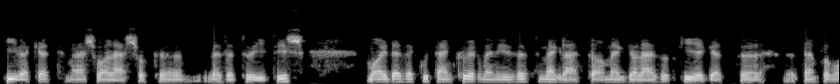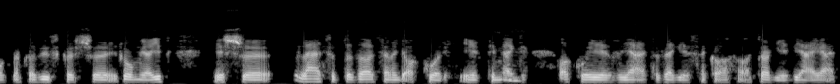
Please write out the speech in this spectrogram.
híveket, más vallások vezetőit is. Majd ezek után körbenézett, meglátta a meggyalázott, kiégett templomoknak az üszkös romjait, és látszott az arcán, hogy akkor érti meg, akkor érzi át az egésznek a, a tragédiáját,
